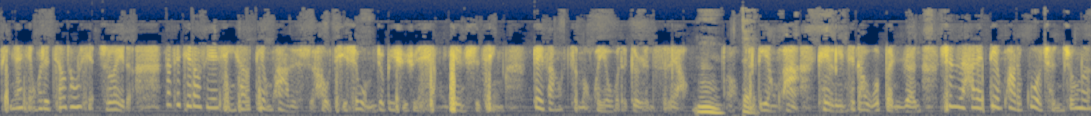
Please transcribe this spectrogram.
平安险或者交通险之类的？那在接到这些行销电话的时候，其实我们就必须去想一件事情：对方怎么会有我的个人资料？嗯，对，我的电话可以连接到我本人，甚至他在电话的过程中呢，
